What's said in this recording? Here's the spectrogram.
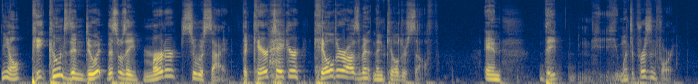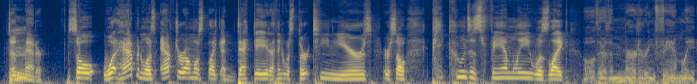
You know, Pete Coones didn't do it. This was a murder suicide. The caretaker killed her husband and then killed herself. And they he went to prison for it. Doesn't Hmm. matter. So what happened was after almost like a decade, I think it was 13 years or so, Pete Coones' family was like, "Oh, they're the murdering family.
